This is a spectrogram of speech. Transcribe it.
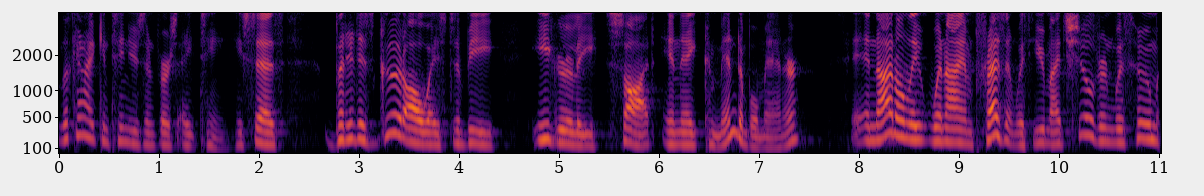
Look how he continues in verse 18. He says, But it is good always to be eagerly sought in a commendable manner. And not only when I am present with you, my children, with whom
